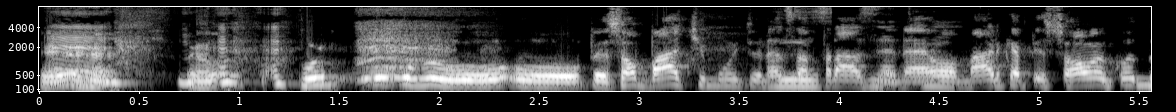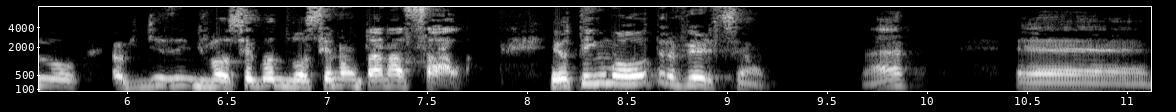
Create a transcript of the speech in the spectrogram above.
É. Por, o, o, o, pessoal bate muito nessa Isso, frase, né? A marca pessoal é quando é o que dizem de você quando você não está na sala. Eu tenho uma outra versão, né? É,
